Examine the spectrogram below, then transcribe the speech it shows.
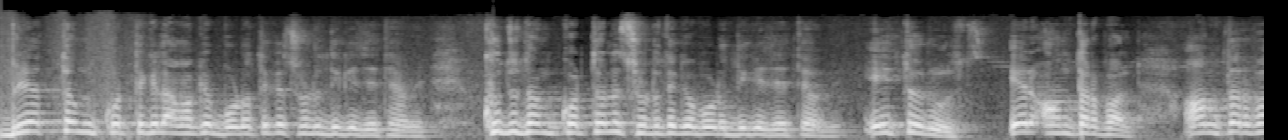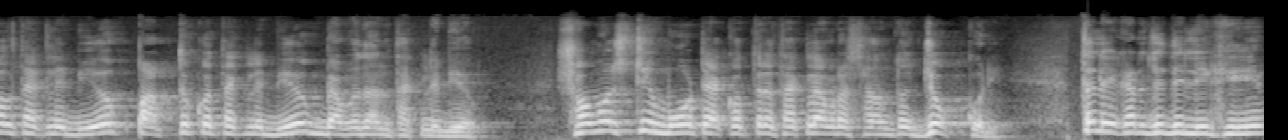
বৃহত্তম করতে গেলে আমাকে বড় থেকে ছোট দিকে যেতে হবে। ক্ষুদ্রতম করতে হলে ছোট থেকে বড় দিকে যেতে হবে। এই তো রুলস এর অন্তর্ফল অন্তর্ফল থাকলে বিয়োগ, পার্থক্য থাকলে বিয়োগ, ব্যবধান থাকলে বিয়োগ। সমষ্টি মোট একত্রে থাকলে আমরা সাধারণত যোগ করি। তাহলে এখানে যদি লিখি,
